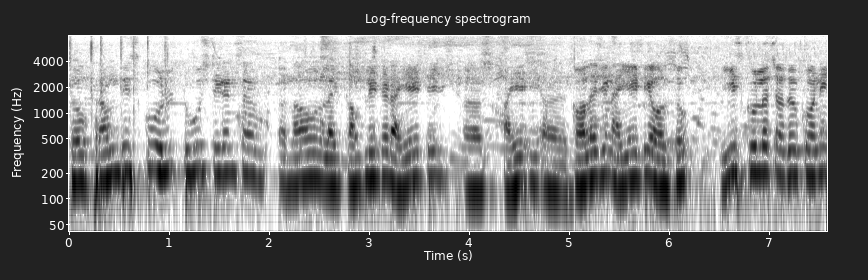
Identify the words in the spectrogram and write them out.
So from this school, two students have uh, now like completed IIT uh, I, uh, college in IIT also. ఈ స్కూల్లో చదువుకొని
